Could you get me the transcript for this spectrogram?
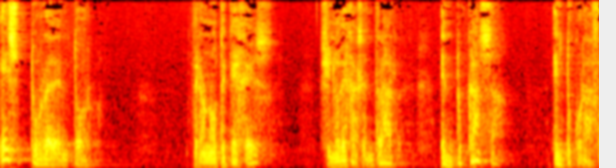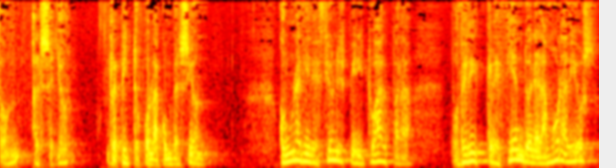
es tu redentor. Pero no te quejes si no dejas entrar en tu casa, en tu corazón, al Señor repito, con la conversión, con una dirección espiritual para poder ir creciendo en el amor a Dios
